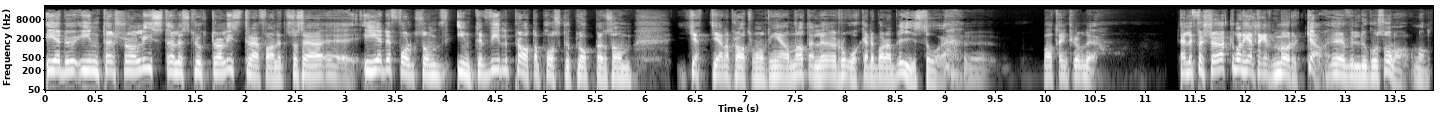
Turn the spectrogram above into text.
är du intentionalist eller strukturalist i det här fallet? Så att säga, eh, är det folk som inte vill prata påskupploppen som jättegärna pratar om någonting annat eller råkar det bara bli så? Eh, Vad tänker du om det? Eller försöker man helt enkelt mörka? Eh, Vill du gå så långt?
